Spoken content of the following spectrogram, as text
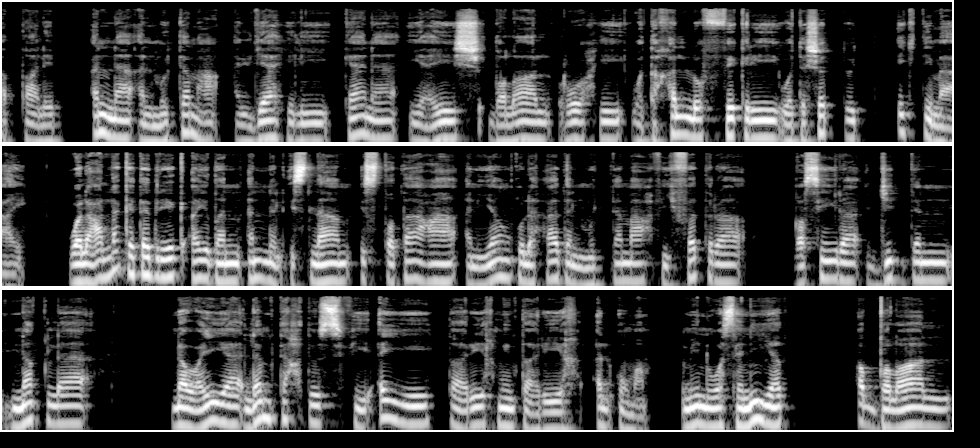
الطالب أن المجتمع الجاهلي كان يعيش ضلال روحي وتخلف فكري وتشتت اجتماعي. ولعلك تدرك أيضا أن الإسلام استطاع أن ينقل هذا المجتمع في فترة قصيرة جدا نقلة نوعية لم تحدث في أي تاريخ من تاريخ الأمم. من وثنية الضلال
